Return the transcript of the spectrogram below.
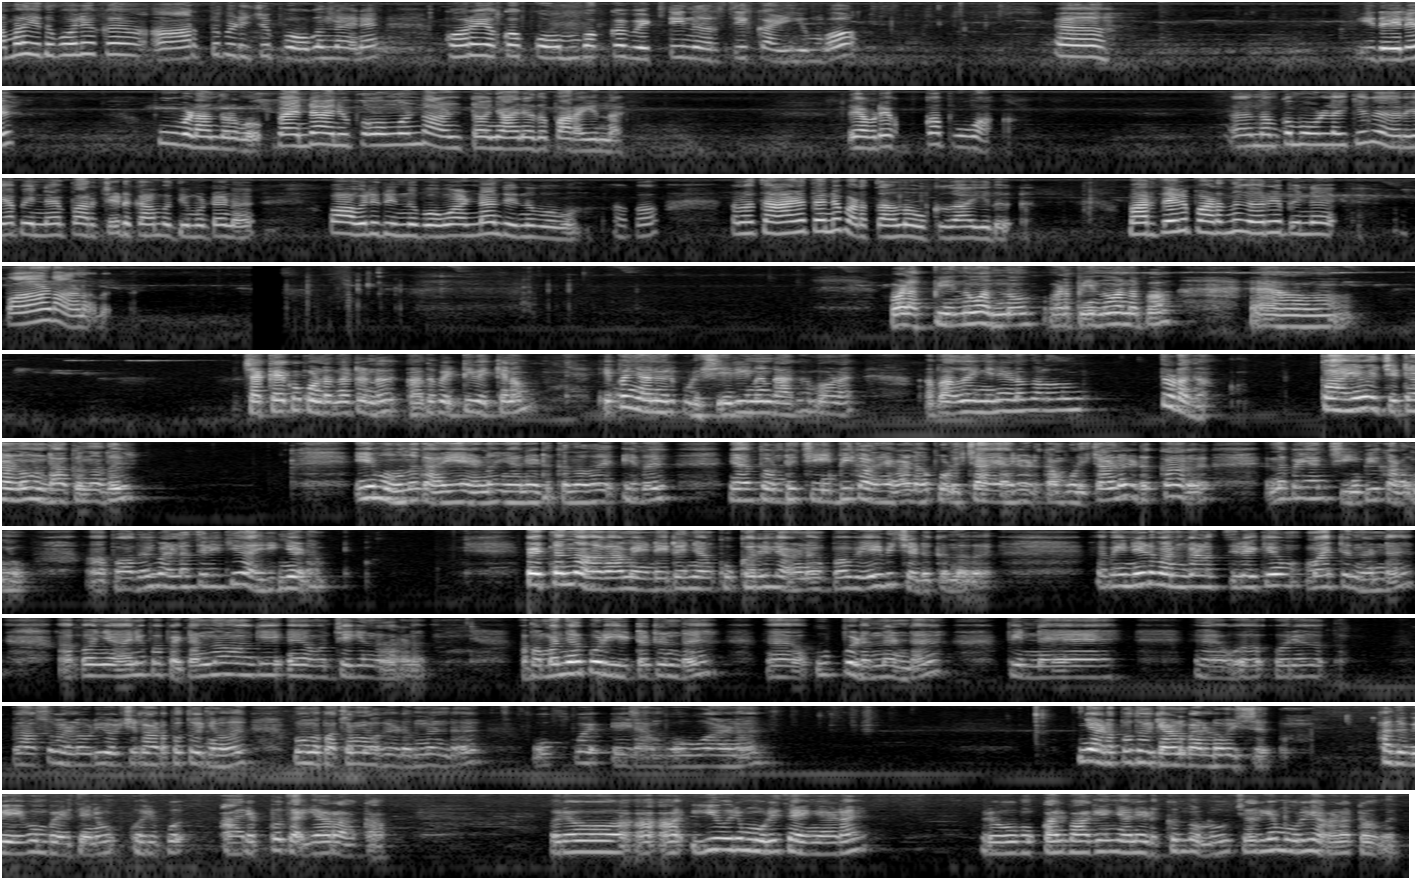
നമ്മൾ ഇതുപോലെയൊക്കെ ആർത്ത് പിടിച്ച് പോകുന്നതിന് കുറേയൊക്കെ കൊമ്പൊക്കെ വെട്ടി നിർത്തി കഴിയുമ്പോൾ ഇതിൽ പൂവിടാൻ തുടങ്ങും. ഇപ്പം എന്റെ അനുഭവം കൊണ്ടാണ് കേട്ടോ ഞാനത് പറയുന്നത് എവിടെയൊക്കെ പോവാ? നമുക്ക് മുകളിലേക്ക് കയറിയാൽ പിന്നെ പറിച്ചെടുക്കാൻ ബുദ്ധിമുട്ടാണ്. പാവൽ തിന്നു പോകും അണ്ണാൻ തിന്നു പോകും അപ്പോൾ നമ്മൾ താഴെ തന്നെ പടത്താൻ നോക്കുക ഇത്. മരത്തേൽ പടന്ന് കയറിയ പിന്നെ പാടാണത്. വളപ്പിൽ നിന്ന് വന്നു. വളപ്പിൽ നിന്ന് വന്നപ്പോൾ ചക്കയൊക്കെ കൊണ്ടുവന്നിട്ടുണ്ട്. അത് വെട്ടി വെക്കണം. ഇപ്പം ഞാനൊരു പുളിശ്ശേരിയാണ് ഉണ്ടാക്കാൻ പോണേ. അപ്പോൾ അത് എങ്ങനെയാണെന്നുള്ളതും തുടങ്ങാം. കായ വെച്ചിട്ടാണ് ഉണ്ടാക്കുന്നത്. ഈ മൂന്ന് കായയാണ് ഞാൻ എടുക്കുന്നത്. ഇത് ഞാൻ തൊണ്ട് ചീമ്പി കളഞ്ഞാണ് പൊളിച്ചായാലും എടുക്കാം. പൊളിച്ചാണ് എടുക്കാറ്. എന്നപ്പോൾ ഞാൻ ചീമ്പി കളഞ്ഞു. അപ്പോൾ അത് വെള്ളത്തിലേക്ക് അരിഞ്ഞിടാം. പെട്ടെന്ന് ആകാൻ വേണ്ടിയിട്ട് ഞാൻ കുക്കറിലാണ് ഇപ്പോൾ വേവിച്ചെടുക്കുന്നത്. പിന്നീട് മൺകളത്തിലേക്ക് മാറ്റുന്നുണ്ട്. അപ്പോൾ ഞാനിപ്പോൾ പെട്ടെന്ന് നോക്കി ചെയ്യുന്നതാണ്. അപ്പോൾ മഞ്ഞൾപ്പൊടി ഇട്ടിട്ടുണ്ട്. ഉപ്പിടുന്നുണ്ട്. പിന്നെ ഒരു ഗ്ലാസ് വെള്ളം കൂടി ഒഴിച്ചിട്ട് അടപ്പത്ത് വയ്ക്കണത് മൂന്ന് പച്ചമുളക് ഇടുന്നുണ്ട്. ഉപ്പ് ഇടാൻ പോവുകയാണ്. ഇനി അടപ്പത്ത് വയ്ക്കാണ് വെള്ളം ഒഴിച്ച്. അത് വേവുമ്പോഴത്തേനും ഒരു പ്- അരപ്പ് തയ്യാറാക്കാം. ഒരു ഈ ഒരു മുറി തേങ്ങയുടെ ഒരു മുക്കാൽ ഭാഗ്യം ഞാൻ എടുക്കുന്നുള്ളൂ. ചെറിയ മുറിയാണ് കേട്ടോ അത്.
